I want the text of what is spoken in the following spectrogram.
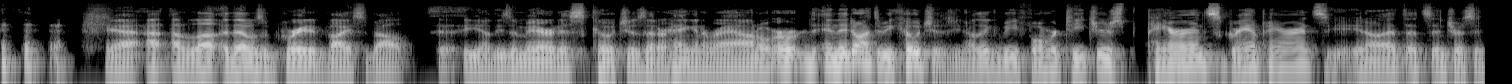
yeah, I, I, love that. Was a great advice about you know these emeritus coaches that are hanging around, or, or, and they don't have to be coaches. You know, they could be former teachers, parents, grandparents. You know, that, that's interesting.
